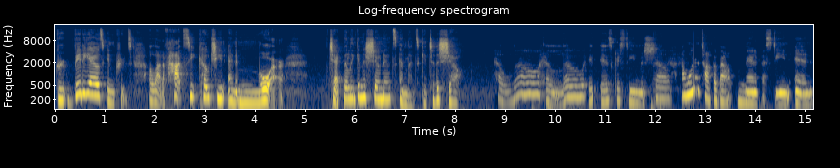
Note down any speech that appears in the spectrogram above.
group videos, includes a lot of hot seat coaching, and more. Check the link in the show notes and let's get to the show. Hello, hello, it is Christine Michelle. I want to talk about manifesting and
